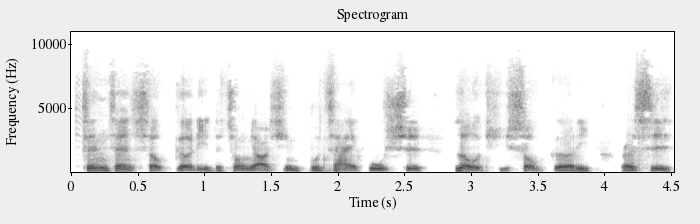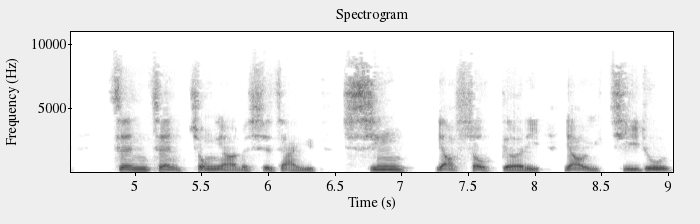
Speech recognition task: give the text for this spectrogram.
真正受割礼的重要性不在乎是肉体受割礼，而是真正重要的是在于心要受割礼，要与基督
